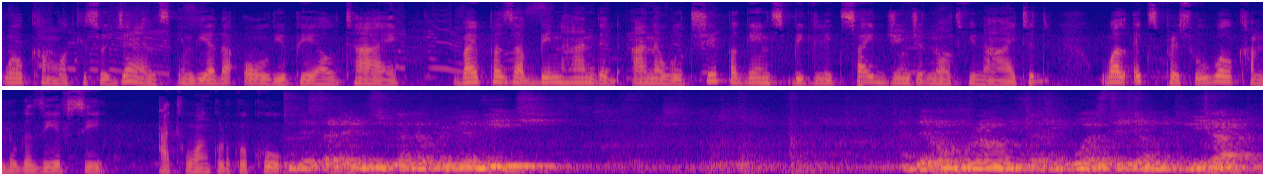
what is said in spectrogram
welcome Wakiso Giants in the other all UPL tie. Vipers have been handed Anna with trip against big league side Ginger North United, while Express will welcome Lugazi FC at Wankulukuku. The stadium is Uganda Premier League. And the home ground is at Akii Bua Stadium in Lira.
